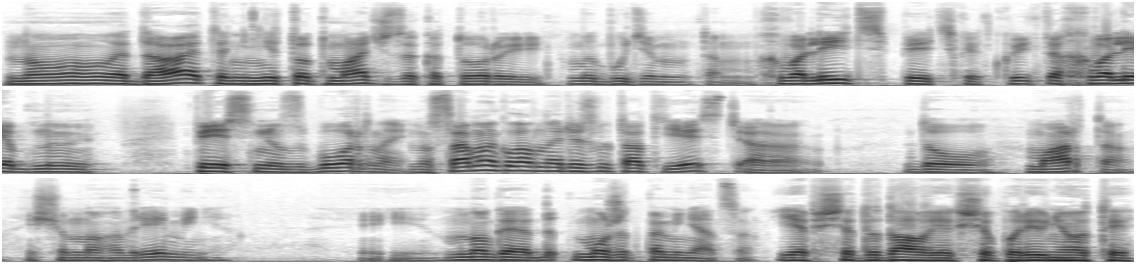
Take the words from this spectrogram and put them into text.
Но да, это не тот матч, за который мы будем там хвалить, петь какую-то хвалебную песню сборной. Но самый главный результат есть, а до марта еще много времени. І многое може помінятися. Я б ще додав, якщо порівнювати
